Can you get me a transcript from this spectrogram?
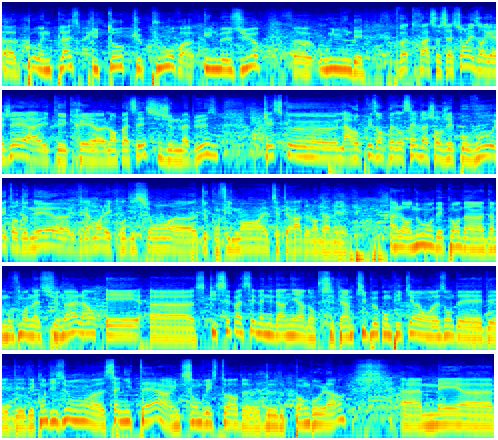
euh, pour une place plutôt que pour une mesure ou une idée. Votre association, Les Engagés, a été créée l'an passé, si je ne m'abuse. Qu'est-ce que la reprise en présentiel va changer pour vous, étant donné évidemment les conditions de confinement, etc. de l'an dernier? Alors nous on dépend d'un mouvement national hein, et ce qui s'est passé l'année dernière, donc c'était un petit peu compliqué en raison des, des- des- conditions euh, sanitaires, une sombre histoire de, de- de pangolin. Euh, mais euh,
